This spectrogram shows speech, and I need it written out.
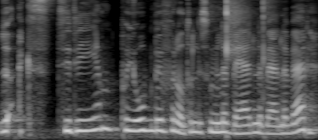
Du er ekstremt på jobb i forhold til å liksom levere, levere, levere.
